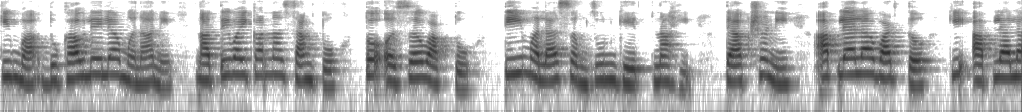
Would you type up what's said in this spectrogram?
किंवा दुखावलेल्या मनाने नातेवाईकांना सांगतो तो असं वागतो ती मला समजून घेत नाही. त्या क्षणी आपल्याला वाटतं की आपल्याला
